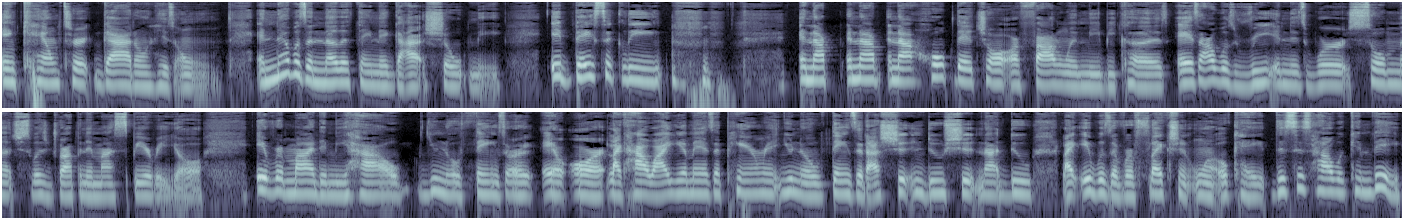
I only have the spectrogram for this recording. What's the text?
encountered God on his own. And that was another thing that God showed me. It basically and I and I and I hope that y'all are following me because as I was reading this word, so much was dropping in my spirit, y'all it reminded me how you know things are are like how I am as a parent you know things that I shouldn't do should not do. Like it was a reflection on okay this is how it can be.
